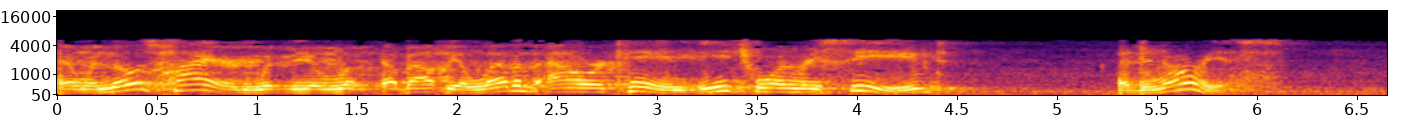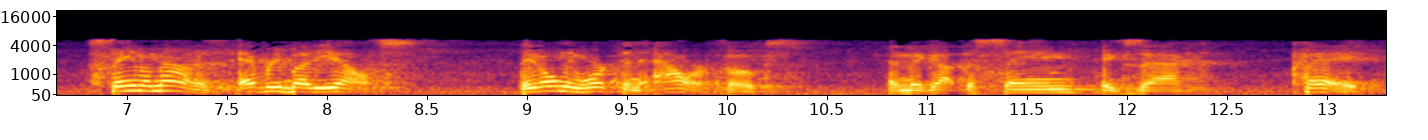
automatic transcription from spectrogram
And when those hired with the, about the eleventh hour came, each one received a denarius. Same amount as everybody else. They'd only worked an hour, folks, and they got the same exact pay.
